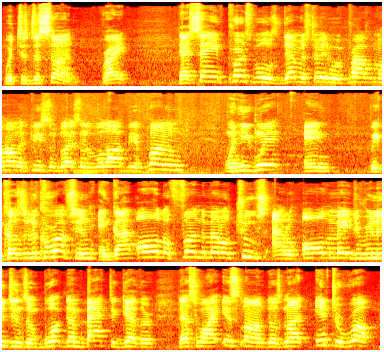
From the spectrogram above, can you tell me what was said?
which is the sun, right? That same principle is demonstrated with Prophet Muhammad, peace and blessings of Allah be upon him, when he went and because of the corruption and got all the fundamental truths out of all the major religions and brought them back together. That's why Islam does not interrupt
